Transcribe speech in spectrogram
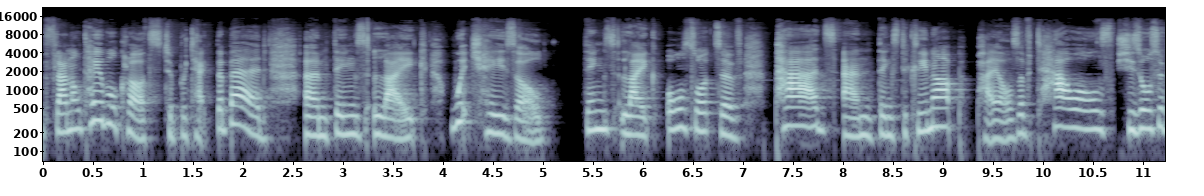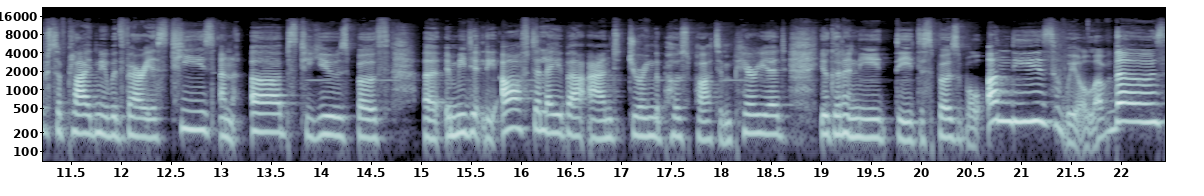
flannel tablecloths to protect the bed, um, things like witch hazel, things like all sorts of pads and things to clean up, piles of towels. She's also supplied me with various teas and herbs to use both uh, immediately after labor and during the postpartum period. You're going to need the disposable undies. We all love those.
